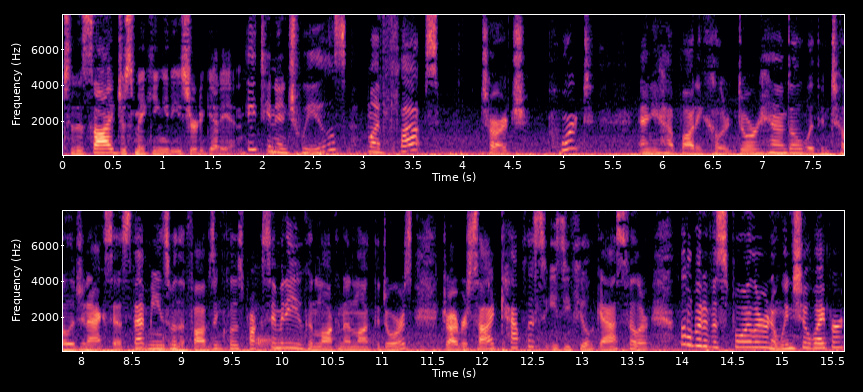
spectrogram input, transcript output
to the side, just making it easier to get in. 18 inch wheels, mud flaps, charge port, and you have body colored door handle with intelligent access. That means when the fob's in close proximity, you can lock and unlock the doors. Driver's side, capless, easy fuel gas filler, a little bit of a spoiler and a windshield wiper,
